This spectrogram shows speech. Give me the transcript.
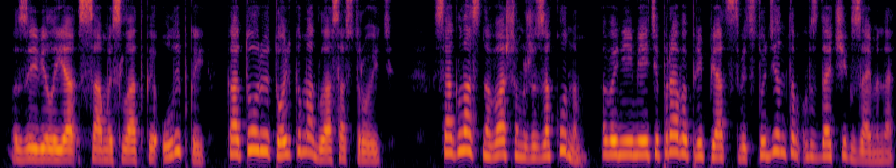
— заявила я с самой сладкой улыбкой, которую только могла состроить. «Согласно вашим же законам, вы не имеете права препятствовать студентам в сдаче экзамена.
